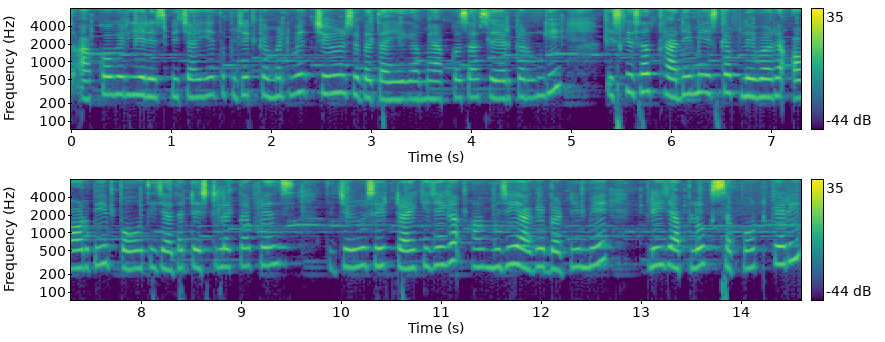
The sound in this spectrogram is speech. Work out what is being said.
तो आपको अगर ये रेसिपी चाहिए तो मुझे कमेंट में ज़रूर से बताइएगा। मैं आपको साथ शेयर करूँगी। इसके साथ खाने में इसका फ्लेवर और भी बहुत ही ज़्यादा टेस्टी लगता है फ्रेंड्स तो ज़रूर से ट्राई कीजिएगा और मुझे आगे बढ़ने में प्लीज़ आप लोग सपोर्ट करिए।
